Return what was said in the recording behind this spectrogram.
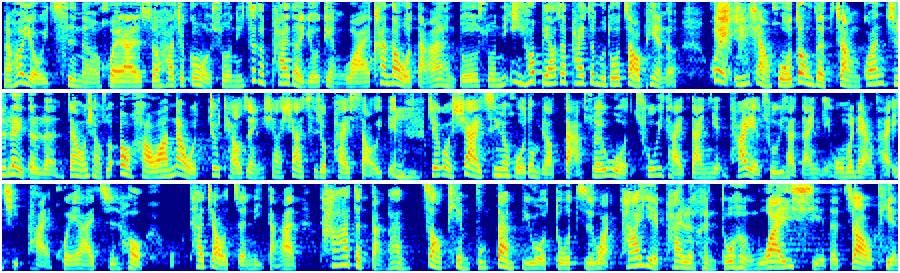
然后有一次呢，回来的时候他就跟我说：“你这个拍的有点歪。”看到我档案很多，说：“你以后不要再拍这么多照片了，会影响活动的长官之类的人。”这样我想说：“哦，好啊，那我就调整一下，下一次就拍少一点。”结果下一次因为活动比较大，所以我。出一台单眼，他也出一台单眼，我们两台一起拍。回来之后，他叫我整理档案。他的档案照片不但比我多之外，他也拍了很多很歪斜的照片，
